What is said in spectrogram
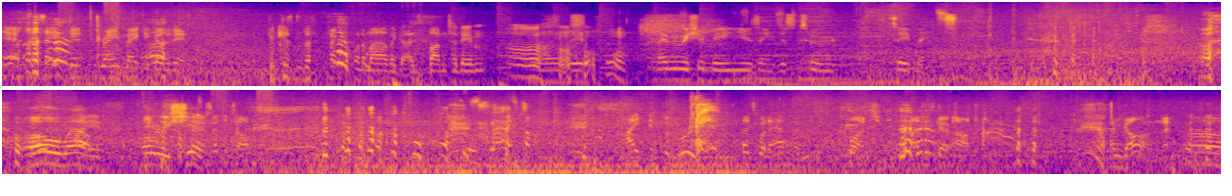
Yeah, I saved it. Rainmaker got it in. Because of the fact that one of my other guys bunted him. Oh. Maybe we should be using just two teammates. oh, oh, wow. I've- Holy shit. At the top. what was that? I hit the roof. That's what happened. Watch. I just go up. I'm gone. Oh,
